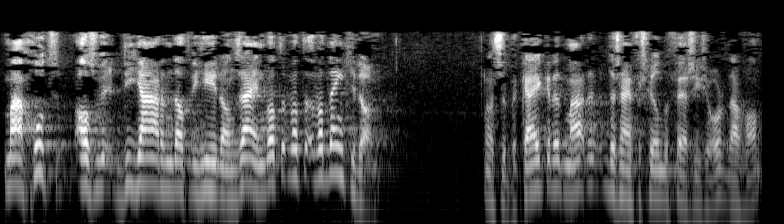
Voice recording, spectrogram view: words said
Maar goed, als we die jaren dat we hier dan zijn, wat, wat, wat denk je dan? Nou, ze bekijken het, maar er zijn verschillende versies hoor, daarvan.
